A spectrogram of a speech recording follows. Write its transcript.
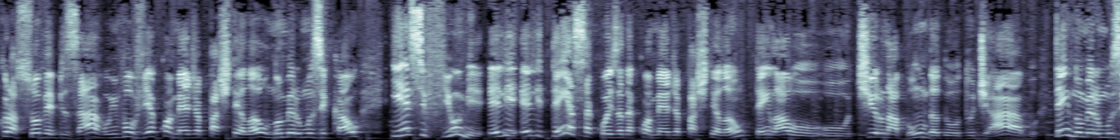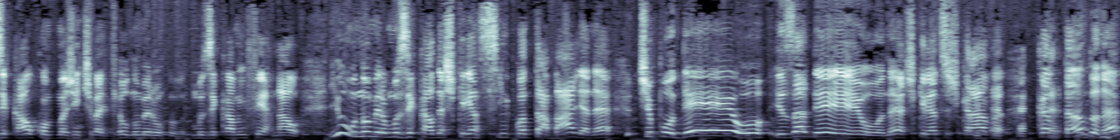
crossover bizarro envolvia comédia pastelão, número musical, e esse filme, ele, ele tem essa coisa da comédia pastelão, tem lá o, o tiro na bunda do, do diabo, tem número musical, como a gente vai ver o número musical infernal, e o número musical das criancinhas enquanto trabalha, né, tipo, Deu, Isadeu, né, as crianças escravas cantando, né,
